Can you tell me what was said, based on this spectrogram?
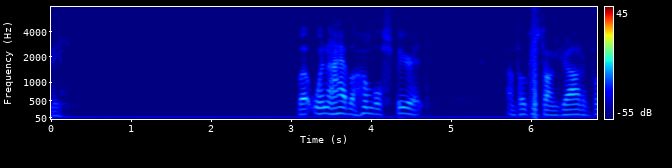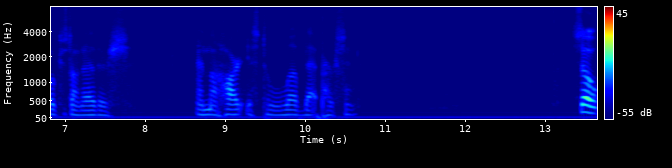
Me. But when I have a humble spirit, I'm focused on God, I'm focused on others, and my heart is to love that person. So,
